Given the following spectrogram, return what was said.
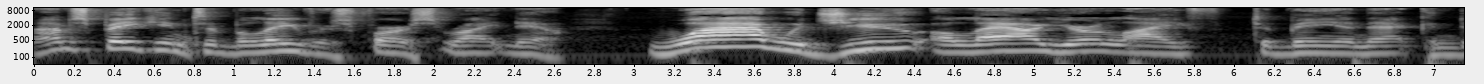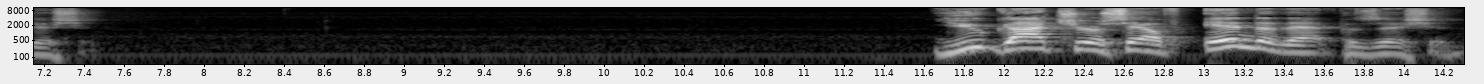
I'm speaking to believers first right now. Why would you allow your life to be in that condition? You got yourself into that position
